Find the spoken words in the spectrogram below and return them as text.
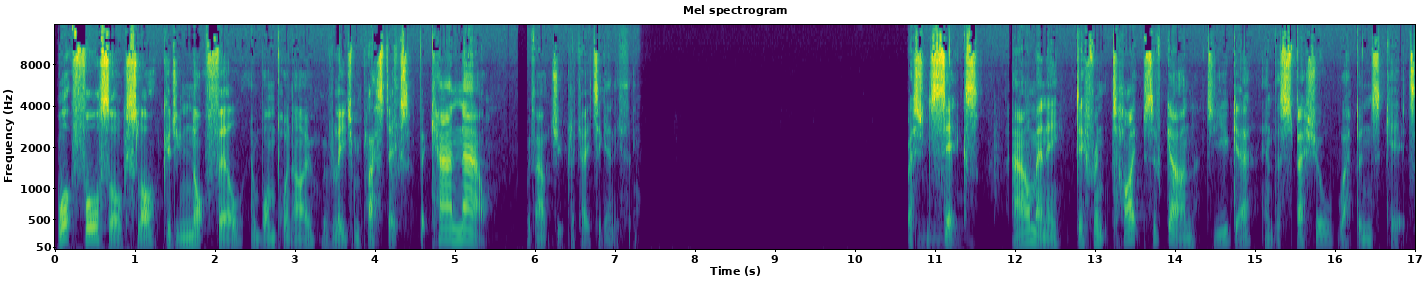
What Force Org slot could you not fill in 1.0 with Legion plastics, but can now without duplicating anything? Question hmm. six. How many different types of gun do you get in the special weapons kit?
